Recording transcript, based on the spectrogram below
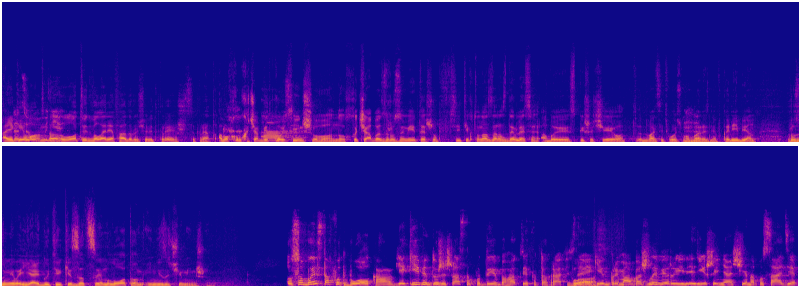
А Для який лот, мені- е, лот від Валерія Федоровича відкриєш секрет? Або хоча б від А. когось іншого, ну хоча б зрозуміти, щоб всі ті, хто нас зараз дивляться, аби спішачи от 28 березня в Карібіан, розуміли, я йду тільки за цим лотом і ні за чим іншим. Особиста футболка, в якій він дуже часто ходив, багато є фотографій, з нею, які він приймав важливі рішення ще на посаді е,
